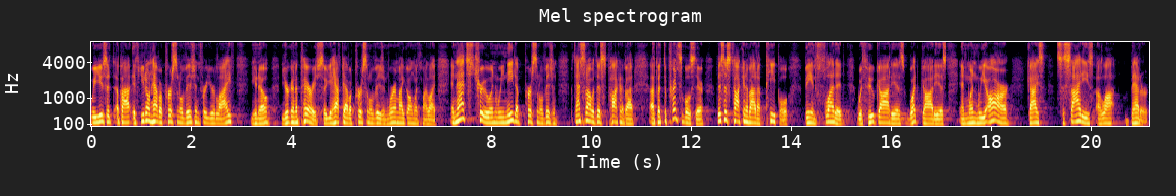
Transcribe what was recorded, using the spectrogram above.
We use it about if you don't have a personal vision for your life, you know, you're going to perish. So you have to have a personal vision. Where am I going with my life? And that's true, and we need a personal vision. But that's not what this is talking about. Uh, but the principles there, this is talking about a people being flooded with who God is, what God is. And when we are, guys, society's a lot better.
